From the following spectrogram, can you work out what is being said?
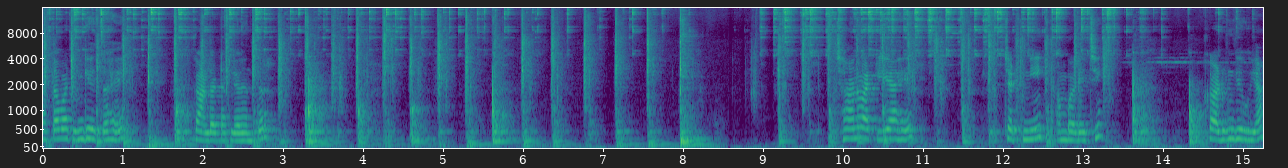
आता वाटून घ्यायचं आहे कांदा टाकल्यानंतर. छान वाटली आहे चटणी आंबाड्याची. काढून घेऊया.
